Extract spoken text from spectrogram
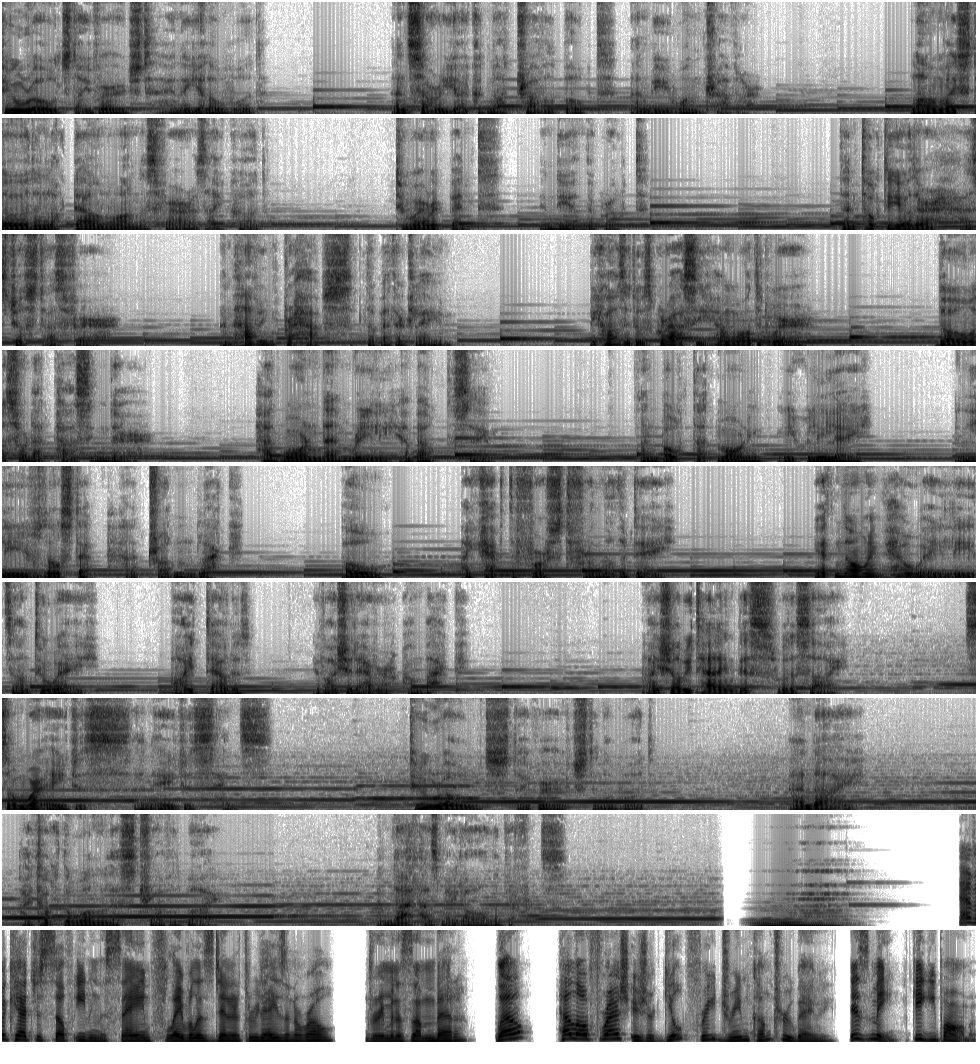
Two roads diverged in a yellow wood. And sorry I could not travel both and be one traveller. Long I stood and looked down one as far as I could, to where it bent in the undergrowth. Then took the other as just as fair, and having perhaps the better claim, because it was grassy and wanted wear, though as for that passing there, had worn them really about the same. And both that morning equally lay in leaves no step had trodden black. Oh, I kept the first for another day. Yet knowing how way leads on to way, I doubted if I should ever come back. I shall be telling this with a sigh, somewhere ages and ages hence. Two roads diverged in a wood, and I, I took the one less travelled by, and that has made all the difference. Ever catch yourself eating the same flavorless dinner three days in a row? Dreaming of something better? Well, HelloFresh is your guilt-free dream come true, baby. It's me, Keke Palmer.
